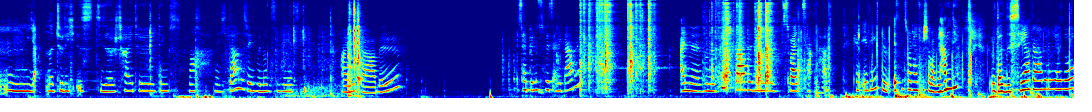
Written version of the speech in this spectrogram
Mm, Ja, natürlich ist dieser Scheitel-Dings noch nicht da. Deswegen benutzen wir jetzt eine Gabel. Deshalb benutzen wir jetzt eine Gabel eine so eine Fischgabel, die zwei Zacken hat. Kennt ihr die? Wir essen zwar keinen Fisch, aber wir haben die. Oder Dessertgabel oder so.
